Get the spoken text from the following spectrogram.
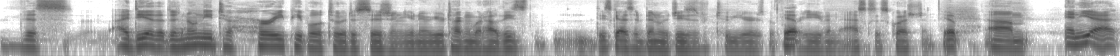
this idea that there's no need to hurry people to a decision. You know, you're talking about how these, these guys had been with Jesus for two years before yep. he even asks this question. Yep. Um, and yet,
